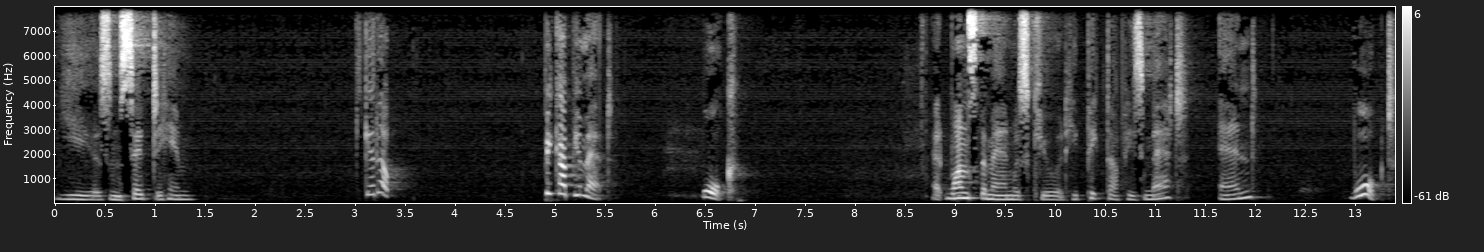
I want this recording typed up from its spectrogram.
years, and said to him, Get up, pick up your mat, walk. At once the man was cured. He picked up his mat and walked.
